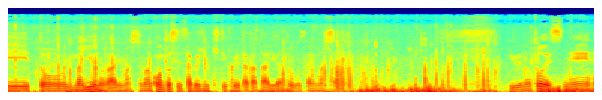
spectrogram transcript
えー、っと今言うのがありまして、まあ、コント制作所来てくれた方ありがとうございました。というのとですね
